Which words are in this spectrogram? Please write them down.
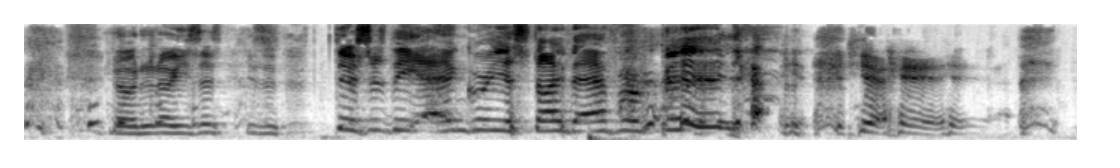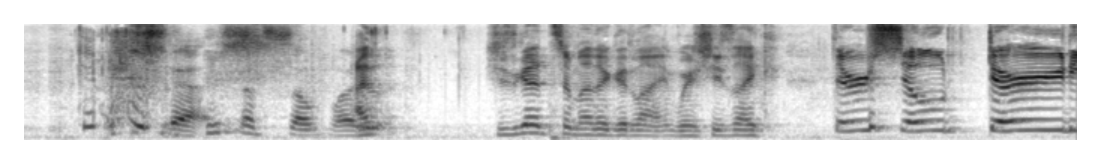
No, no, no. He says, he says, this is the angriest I've ever been. yeah, yeah, yeah, yeah. yeah, that's so funny. I, she's got some other good line where she's like, "They're so dirty,"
